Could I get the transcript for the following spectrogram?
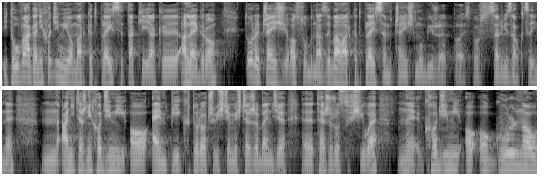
I tu uwaga, nie chodzi mi o marketplace'y takie jak y, Allegro, który część osób nazywa marketplace'em, część mówi, że to jest po prostu serwis aukcyjny, mm, ani też nie chodzi mi o Empik, który oczywiście myślę, że będzie y, też rósł w siłę. Mm, chodzi mi o ogólną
